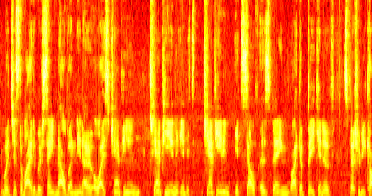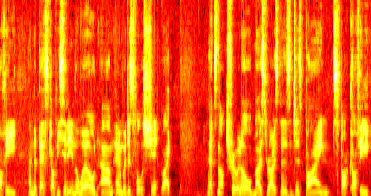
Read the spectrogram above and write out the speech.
with just the way that we've seen Melbourne, you know, always champion champion it, champion itself as being like a beacon of specialty coffee and the best coffee city in the world. Um, and we're just full of shit. Like that's not true at all. Most roasters are just buying spot coffee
